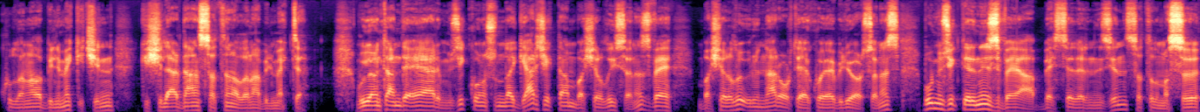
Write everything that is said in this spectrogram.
kullanılabilmek için kişilerden satın alınabilmekte. Bu yöntemde eğer müzik konusunda gerçekten başarılıysanız ve başarılı ürünler ortaya koyabiliyorsanız bu müzikleriniz veya bestelerinizin satılması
